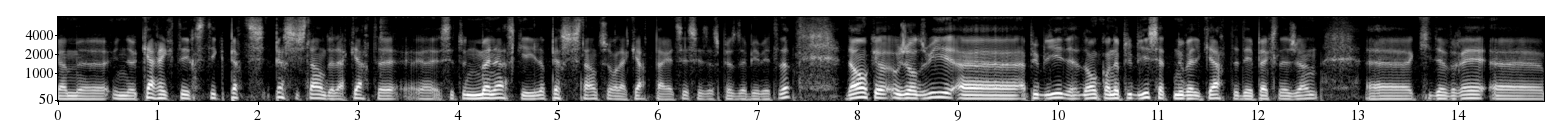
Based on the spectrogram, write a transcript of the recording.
comme euh, une caractéristique persi- persistante de la carte. Euh, c'est une menace qui est là, persistante sur la carte, paraît-il, ces espèces de bébites-là. Donc, euh, aujourd'hui, euh, on a publié cette nouvelle carte d'Apex Legends euh, qui devrait... euh,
